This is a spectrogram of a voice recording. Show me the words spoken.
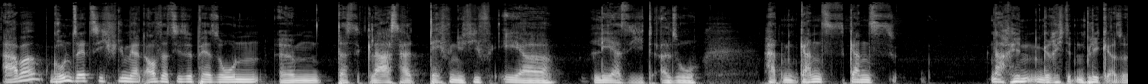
Aber grundsätzlich fiel mir halt auf, dass diese Person ähm, das Glas halt definitiv eher leer sieht. Also hat einen ganz, ganz nach hinten gerichteten Blick. Also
